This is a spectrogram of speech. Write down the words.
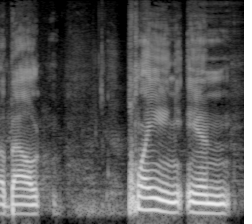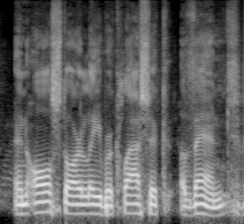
about playing in an All Star Labor Classic event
